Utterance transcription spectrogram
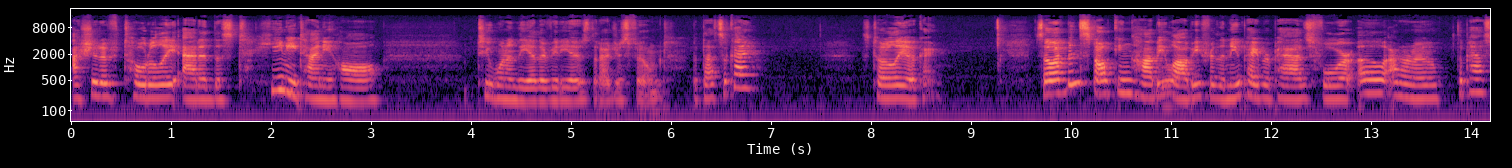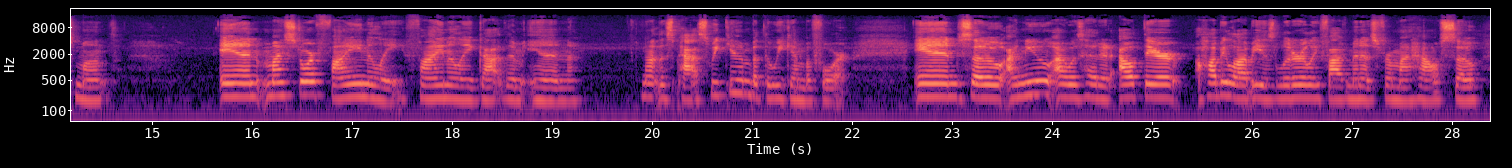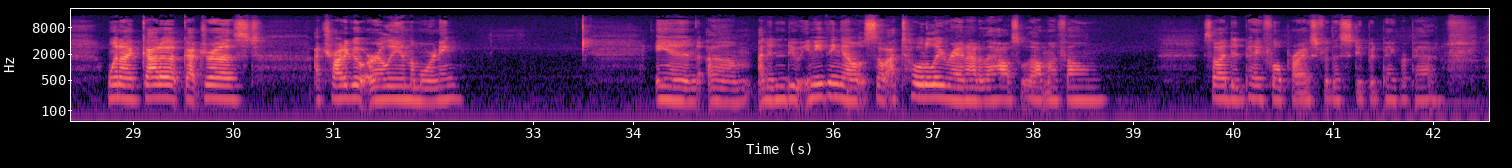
I should have totally added this teeny tiny haul to one of the other videos that I just filmed. But that's okay. It's totally okay. So I've been stalking Hobby Lobby for the new paper pads for, oh, I don't know, the past month. And my store finally, finally got them in, not this past weekend, but the weekend before. And so I knew I was headed out there. Hobby Lobby is literally five minutes from my house. So when I got up, got dressed, I try to go early in the morning. And um, I didn't do anything else. So I totally ran out of the house without my phone. So I did pay full price for this stupid paper pad.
